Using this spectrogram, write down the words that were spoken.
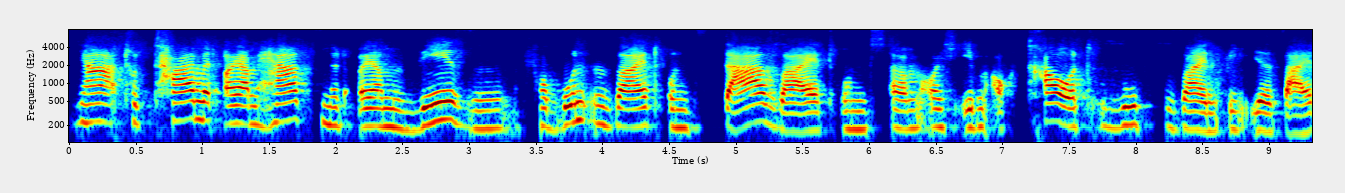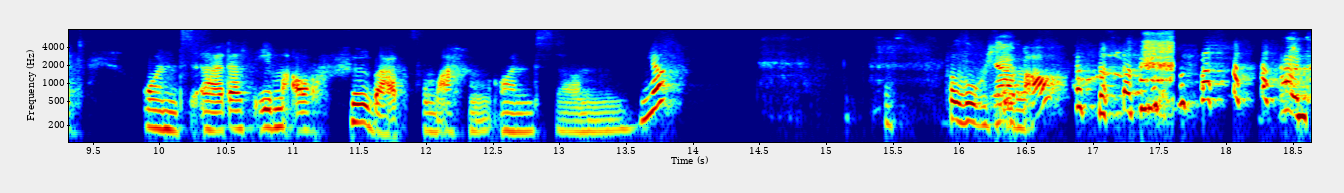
ja total mit eurem Herzen, mit eurem Wesen verbunden seid und da seid und ähm, euch eben auch traut, so zu sein, wie ihr seid und äh, das eben auch fühlbar zu machen. Und ähm, ja, das versuche ich ja. eben auch. und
